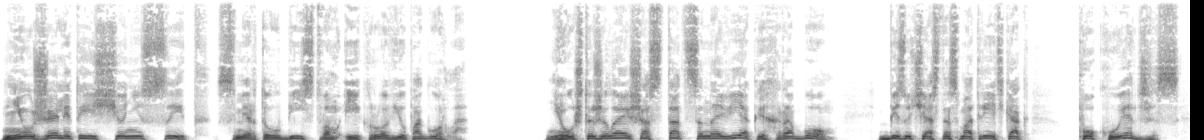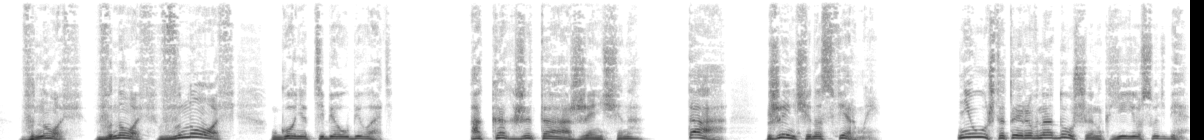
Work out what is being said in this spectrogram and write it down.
Неужели ты еще не сыт смертоубийством и кровью по горло? Неужто желаешь остаться навек их рабом, безучастно смотреть, как Покуэджис вновь, вновь, вновь гонят тебя убивать? А как же та женщина? Та женщина с фермы. Неужто ты равнодушен к ее судьбе?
